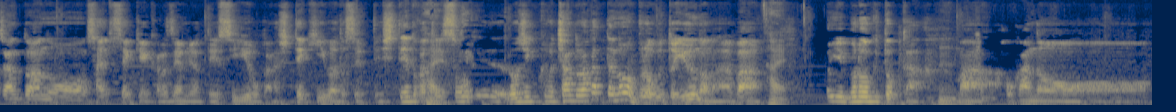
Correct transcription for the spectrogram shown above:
ちゃんとあの、サイト設計から全部やって SEO からして、キーワード設定してとかって、はいそういうロジックをちゃんと分かったのをブログというのならば、えはい。そういうブログとか、うんまあ、他の、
